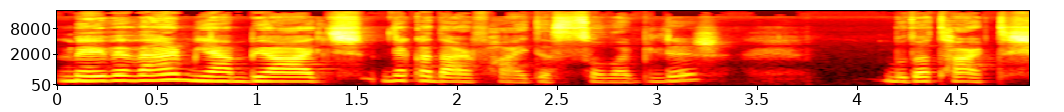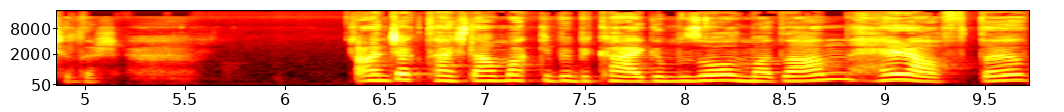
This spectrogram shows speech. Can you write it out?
meyve vermeyen bir ağaç ne kadar faydasız olabilir? Bu da tartışılır. Ancak taşlanmak gibi bir kaygımız olmadan her hafta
